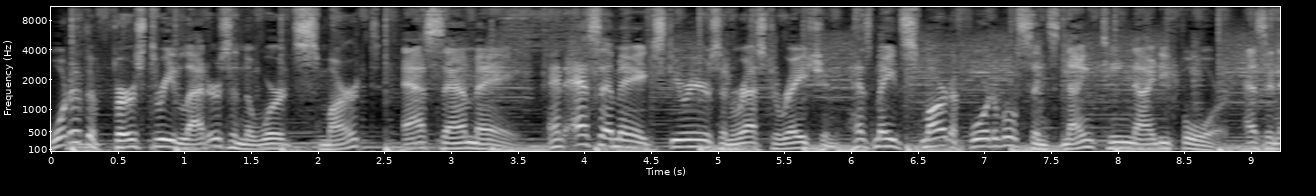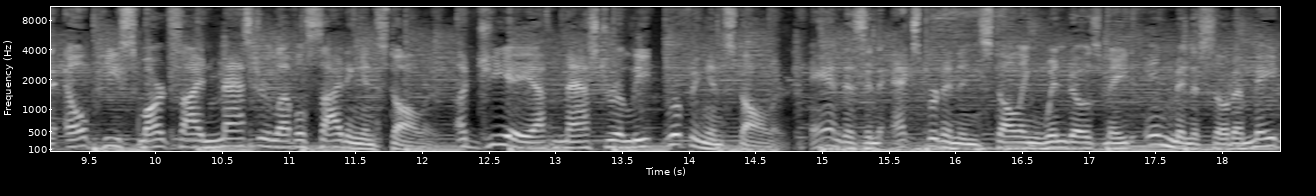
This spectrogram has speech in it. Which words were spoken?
What are the first three letters in the word SMART? SMA. And SMA Exteriors and Restoration has made smart affordable since 1994. As an LP Smart Side Master Level Siding Installer, a GAF Master Elite Roofing Installer, and as an expert in installing windows made in Minnesota, made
